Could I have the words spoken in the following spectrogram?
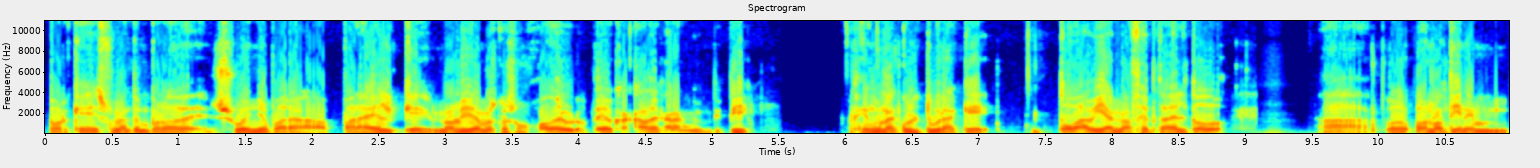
porque es una temporada de ensueño para, para él, que no olvidemos que es un jugador europeo que acaba de ganar un MVP en una cultura que todavía no acepta del todo a- o, o no tienen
